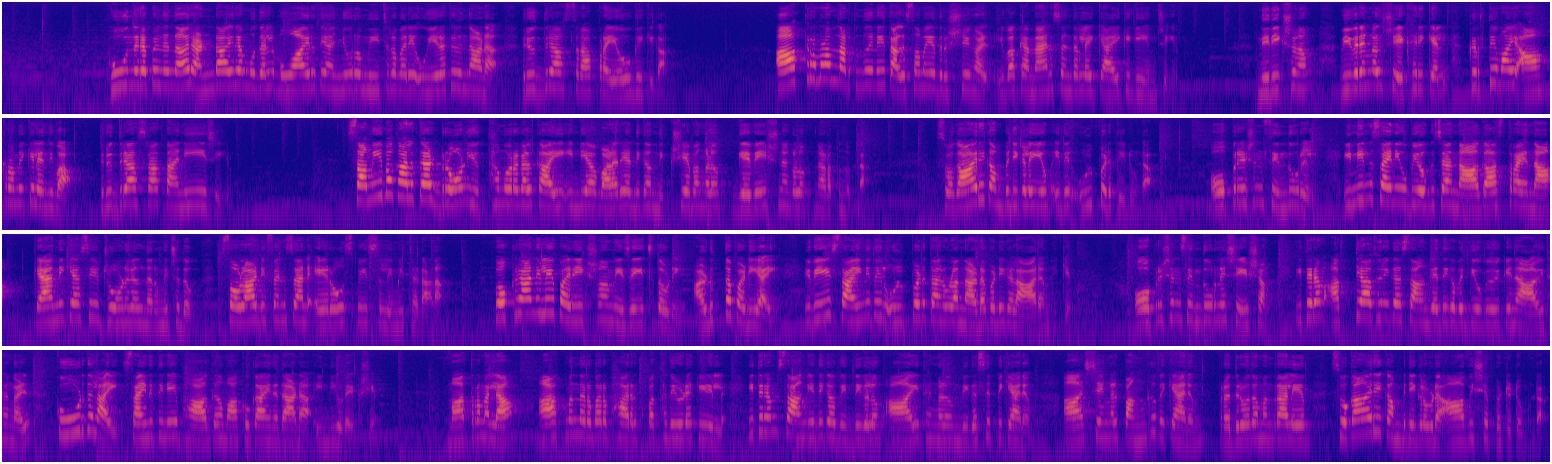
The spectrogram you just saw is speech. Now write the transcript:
ഭൂനിരപ്പിൽ നിന്ന് രണ്ടായിരം മുതൽ മൂവായിരത്തി അഞ്ഞൂറ് മീറ്റർ വരെ ഉയരത്തിൽ നിന്നാണ് രുദ്രാസ്ത്ര പ്രയോഗിക്കുക. ആക്രമണം നടത്തുന്നതിന്റെ തത്സമയ ദൃശ്യങ്ങൾ ഇവ കമാൻഡ് സെന്ററിലേക്ക് അയക്കുകയും ചെയ്യും. നിരീക്ഷണം വിവരങ്ങൾ ശേഖരിക്കൽ കൃത്യമായി ആക്രമിക്കൽ എന്നിവ രുദ്രാസ്ത്ര തനിയെ ചെയ്യും. സമീപകാലത്ത് ഡ്രോൺ യുദ്ധമുറകൾക്കായി ഇന്ത്യ വളരെയധികം നിക്ഷേപങ്ങളും ഗവേഷണങ്ങളും നടത്തുന്നുണ്ട്. സ്വകാര്യ കമ്പനികളെയും ഇതിൽ ഉൾപ്പെടുത്തിയിട്ടുണ്ട്. ഓപ്പറേഷൻ സിന്ദൂറിൽ ഇന്ത്യൻ സൈന്യം ഉപയോഗിച്ച നാഗാസ്ത്ര എന്ന കാമിക്കാസി ഡ്രോണുകൾ നിർമ്മിച്ചതും Solar Defence and Aerospace Limited ആണ് പൊഖ്രാനിലെ പരീക്ഷണം വിജയിച്ചതോടെ അടുത്ത പടിയായി ഇവയെ സൈന്യത്തിൽ ഉൾപ്പെടുത്താനുള്ള നടപടികൾ ആരംഭിക്കും. ഓപ്പറേഷൻ സിന്ദൂറിന് ശേഷം ഇത്തരം അത്യാധുനിക സാങ്കേതിക വിദ്യ ഉപയോഗിക്കുന്ന ആയുധങ്ങൾ കൂടുതലായി സൈന്യത്തിന്റെ ഭാഗമാക്കുക എന്നതാണ് ഇന്ത്യയുടെ ലക്ഷ്യം. മാത്രമല്ല ആത്മനിർഭർ ഭാരത് പദ്ധതിയുടെ കീഴിൽ ഇത്തരം സാങ്കേതിക വിദ്യകളും ആയുധങ്ങളും വികസിപ്പിക്കാനും ആശയങ്ങൾ പങ്കുവയ്ക്കാനും പ്രതിരോധ മന്ത്രാലയം സ്വകാര്യ കമ്പനികളോട് ആവശ്യപ്പെട്ടിട്ടുമുണ്ട്.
